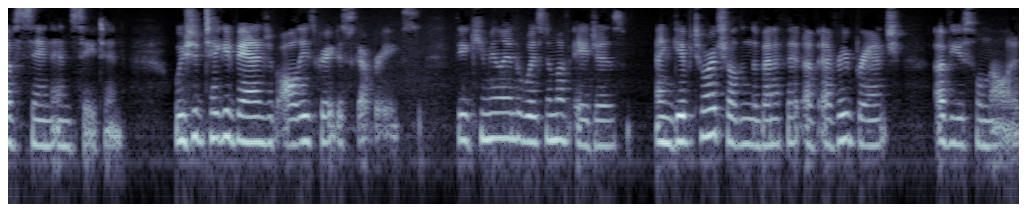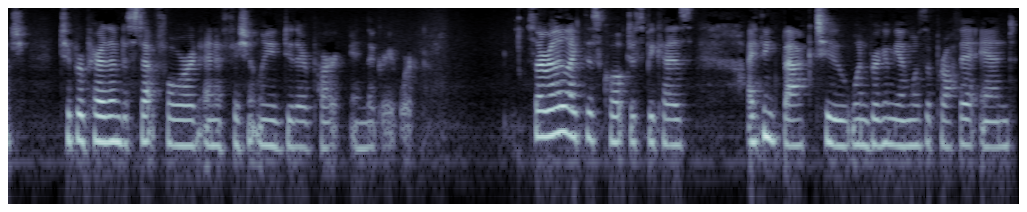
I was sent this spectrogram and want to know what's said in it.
of sin and Satan. We should take advantage of all these great discoveries, the accumulated wisdom of ages, and give to our children the benefit of every branch of useful knowledge to prepare them to step forward and efficiently do their part in the great work. So I really like this quote just because I think back to when Brigham Young was a prophet and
